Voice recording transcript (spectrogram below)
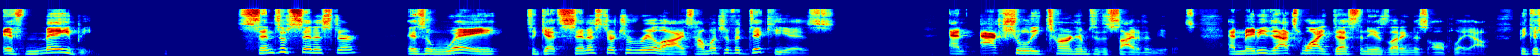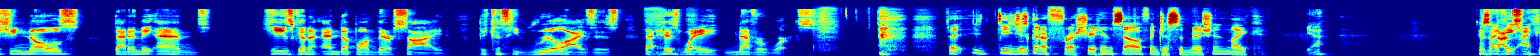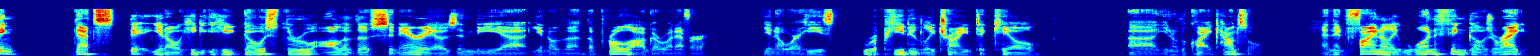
if maybe Sins of Sinister is a way to get Sinister to realize how much of a dick he is and actually turn him to the side of the mutants. And maybe that's why Destiny is letting this all play out because she knows that in the end, he's going to end up on their side because he realizes that his way never works. that he's just gonna frustrate himself into submission. Like, Yeah. Because I That's- think I think that's the you know he he goes through all of those scenarios in the uh you know the the prologue or whatever you know where he's repeatedly trying to kill uh you know the quiet council. And then finally one thing goes right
